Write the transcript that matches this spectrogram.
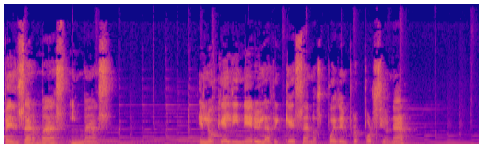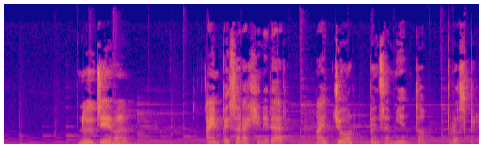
pensar más y más en lo que el dinero y la riqueza nos pueden proporcionar, nos lleva a empezar a generar mayor pensamiento próspero.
